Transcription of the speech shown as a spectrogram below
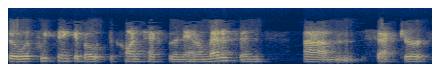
So if we think about the context of the nanomedicine um, sector,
